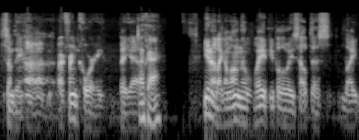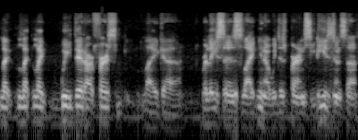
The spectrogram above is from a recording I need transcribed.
something. Uh, our friend Corey, but yeah, like, Okay. You know, like along the way, people always helped us. Like, like, like, like we did our first like uh, releases. Like, you know, we just burned CDs and stuff,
